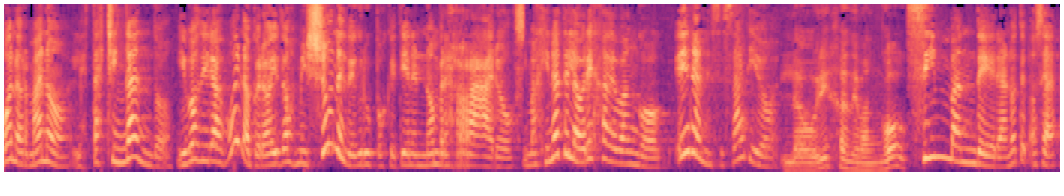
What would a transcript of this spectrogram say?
Bueno, hermano, le estás chingando. Y vos dirás, bueno, pero hay dos millones de grupos que tienen nombres raros. Imagínate la oreja de Van Gogh. ¿Era necesario? La oreja de Van Gogh. Sin bandera. No te- o sea,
